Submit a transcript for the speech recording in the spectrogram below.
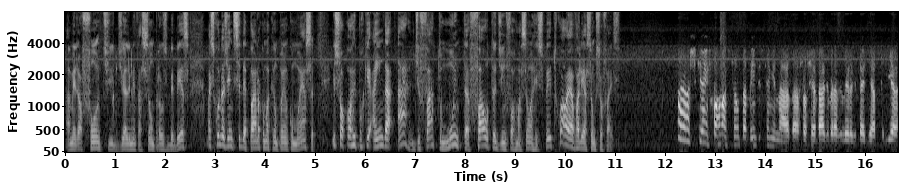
a melhor fonte de alimentação para os bebês, mas quando a gente se depara com uma campanha como essa, isso ocorre porque ainda há, de fato, muita falta de informação a respeito. Qual é a avaliação que o senhor faz? Ah, acho que a informação está bem disseminada. A Sociedade Brasileira de Pediatria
